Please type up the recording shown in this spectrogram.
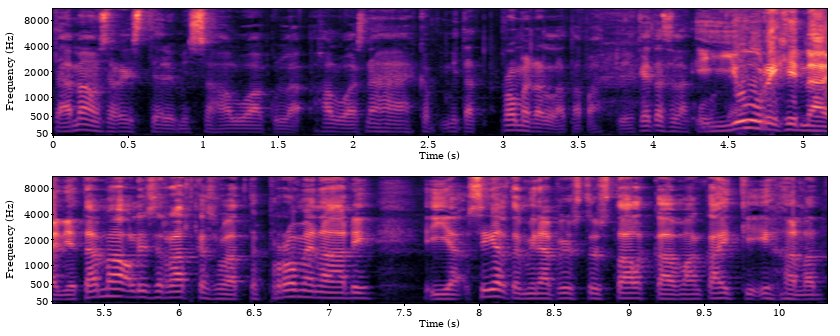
tämä on se risteily, missä haluaa kyllä, haluaisi nähdä ehkä, mitä promenadilla tapahtuu ja ketä siellä kulkee. Juurikin näin, ja tämä oli se ratkaisu, että promenaadi, ja sieltä minä pystyisin talkkaamaan kaikki ihanat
